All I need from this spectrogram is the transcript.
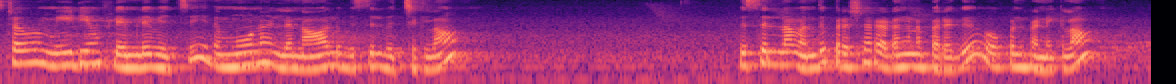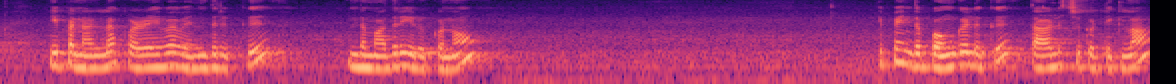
ஸ்டவ் மீடியம் ஃப்ளேம்லேயே வச்சு இதை மூணு இல்லை நாலு விசில் வச்சுக்கலாம். விசில்லாம் வந்து ப்ரெஷர் அடங்கின பிறகு ஓப்பன் பண்ணிக்கலாம். இப்போ நல்லா குழைவாக வெந்திருக்கு. இந்த மாதிரி இருக்கணும். இப்போ இந்த பொங்கலுக்கு தாளித்து கொட்டிக்கலாம்.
